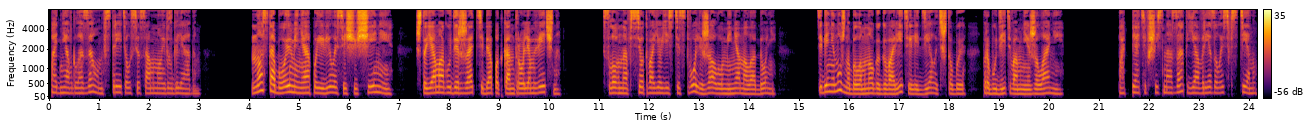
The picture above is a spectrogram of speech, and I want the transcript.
Подняв глаза, он встретился со мной взглядом. Но с тобой у меня появилось ощущение, что я могу держать тебя под контролем вечно. Словно все твое естество лежало у меня на ладони. Тебе не нужно было много говорить или делать, чтобы пробудить во мне желание. Попятившись назад, я врезалась в стену.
